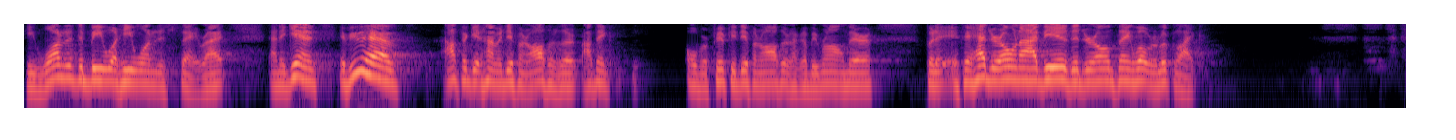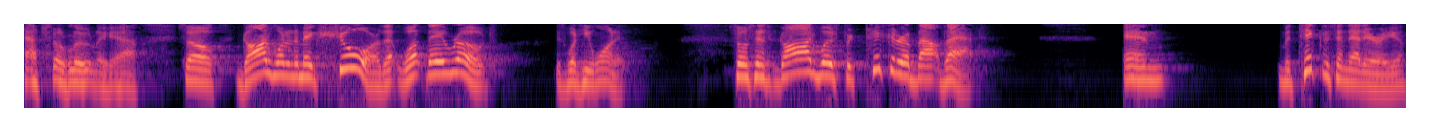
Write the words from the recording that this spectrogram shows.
He wanted it to be what he wanted to say, right? And again, if you have, I forget how many different authors there, I think over 50 different authors, I could be wrong there. But if they had their own ideas, did their own thing, what would it look like? Absolutely, yeah. So God wanted to make sure that what they wrote is what He wanted. So since God was particular about that and meticulous in that area,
